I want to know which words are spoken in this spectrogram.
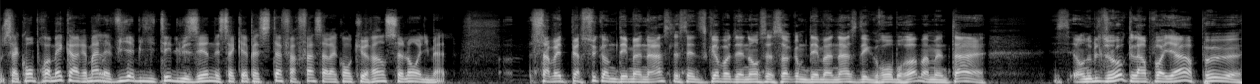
ça compromet carrément la viabilité de l'usine et sa capacité à faire face à la concurrence selon Olimel. ça va être perçu comme des menaces. Le syndicat va dénoncer ça comme des menaces, des gros bras, mais en même temps, on oublie toujours que l'employeur peut, euh,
